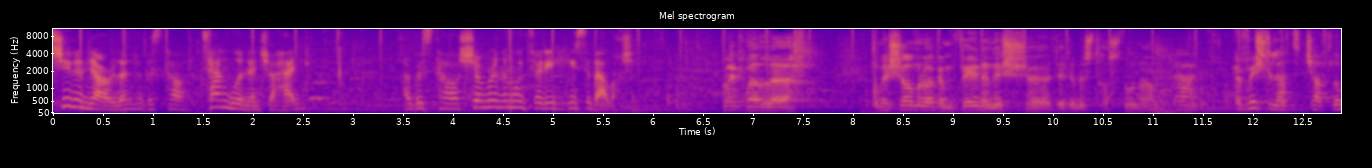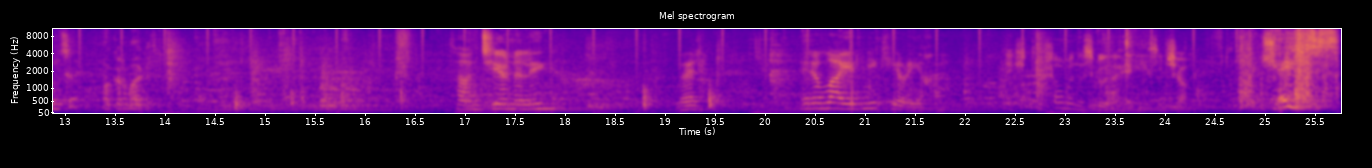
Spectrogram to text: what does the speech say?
sin an leirlan agus tá teanglan in seo hain, agus tá siimran na múteirí hí sa bailach sin. Right, well, uh, Tá mé seomar agam féanaan is déidir is tasú ná. Ar bhiiste le chatlumsa? a gur maigad. Tá an tír na ling. Well, ar a laiad ní céiríocha. Nis, tá seom in na scoúil a hí an seo. Jesus!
